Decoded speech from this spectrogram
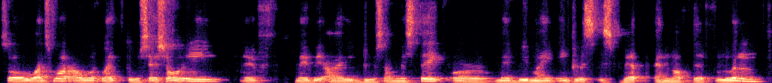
So once more, I would like to say sorry if maybe I do some mistake or maybe my English is bad and not that fluent.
